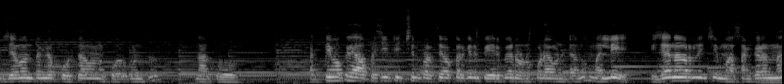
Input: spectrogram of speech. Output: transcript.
విజయవంతంగా పూర్తామని కోరుకుంటూ నాకు ప్రతి ఒక్కరి ఆపర్చునిటీ ఇచ్చిన ప్రతి ఒక్కరికి నేను పేరు పేరు కూడా ఉంటాను. మళ్ళీ విజయనగరం నుంచి మా Shankaranna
